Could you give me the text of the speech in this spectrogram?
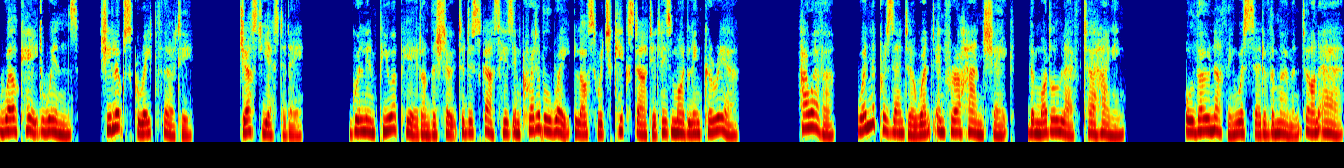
well Kate wins, she looks great 30. Just yesterday, Gwilym Pugh appeared on the show to discuss his incredible weight loss which kick-started his modeling career. However, when the presenter went in for a handshake, the model left her hanging. Although nothing was said of the moment on air,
